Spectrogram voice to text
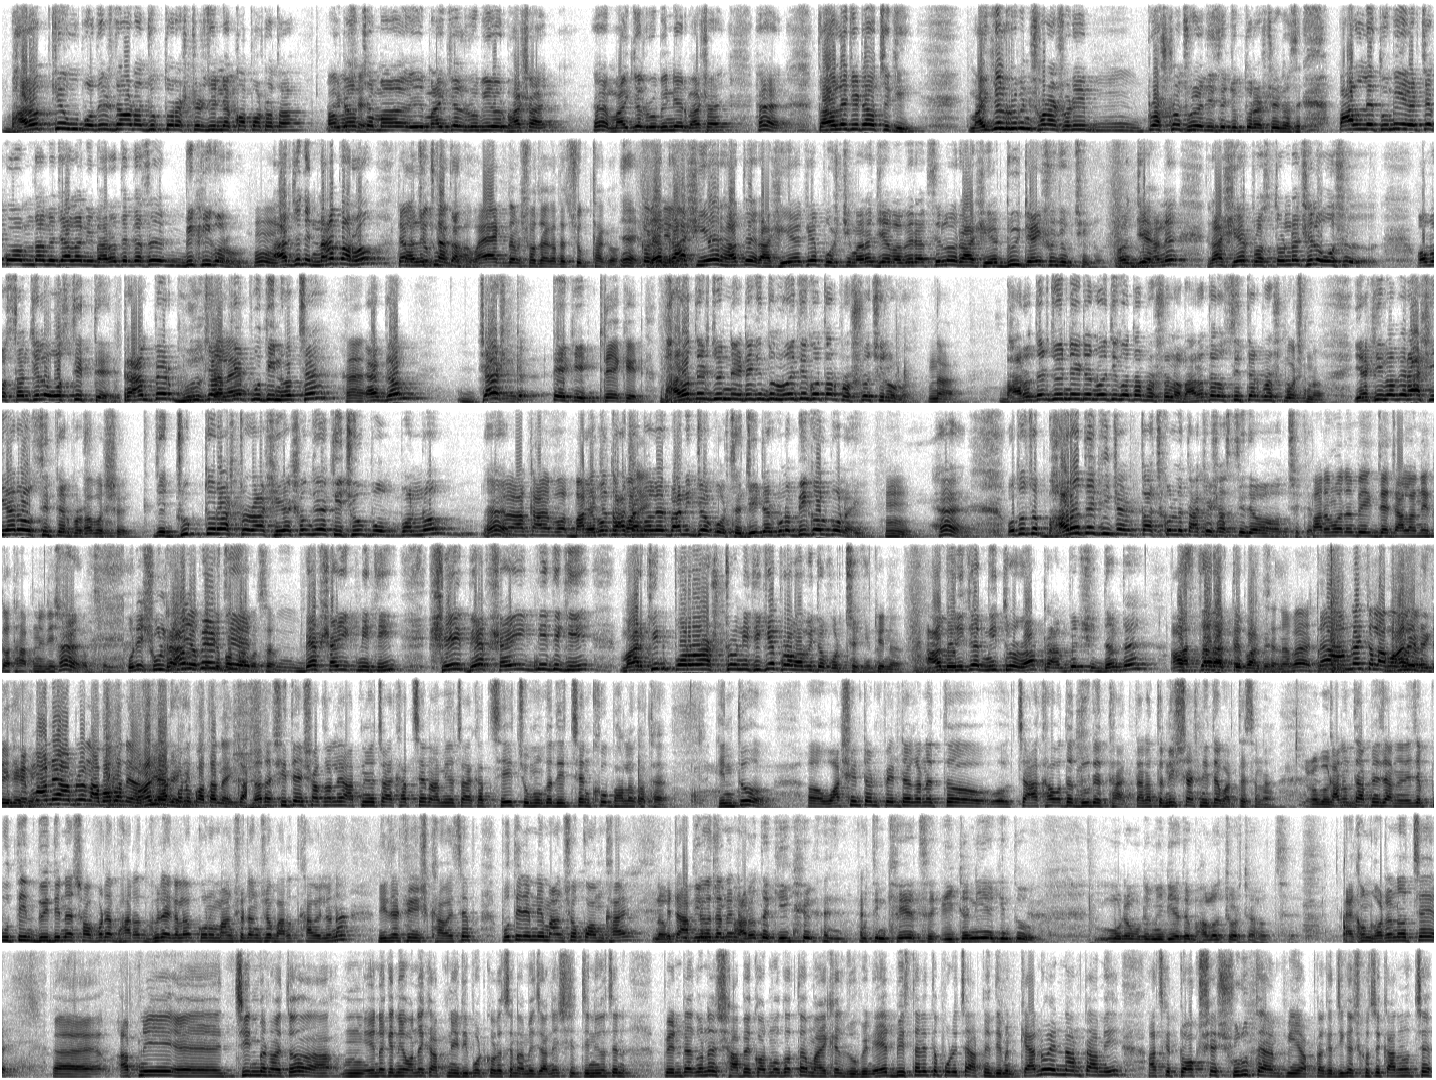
ভারতকে উপদেশ দেওয়াটা যুক্তরাষ্ট্রের জন্য কপটতা। এটা হচ্ছে মাইকেল রুবিওর ভাষায়। হ্যাঁ মাইকেল রুবিনের ভাষায়। হ্যাঁ তাহলে যেটা হচ্ছে কি মাইকেল রুবিন সরাসরি প্রশ্ন ছুড়ে দিয়েছে যুক্তরাষ্ট্রের কাছে। পারলে তুমি এর চেয়ে কম দামে জ্বালানি ভারতের কাছে বিক্রি করো। আর যদি না পারো তাহলে চুপ থাকো একদম সোজা কথা চুপ থাকো। হ্যাঁ, রাশিয়ার হাতে রাশিয়াকে পশ্চিমারা যেভাবে রাখছিল রাশিয়ার দুইটাই সুযোগ ছিল। যেখানে রাশিয়ার প্রস্তনটা ছিল অবস্থান ছিল অস্তিত্বে। ট্রাম্পের ভুল চালে- পুতিন হচ্ছে হ্যাঁ। একদম just take it take it ভারতের জন্য এটা কিন্তু নৈতিকতার প্রশ্ন ছিল না। না। ভারতের জন্য এটা নৈতিকতার প্রশ্ন না ভারতের অস্তিত্বের প্রশ্ন। প্রশ্ন। একইভাবে রাশিয়ারও অস্তিত্বের প্রশ্ন। অবশ্যই। যে যুক্তরাষ্ট্র রাশিয়ার সঙ্গে কিছু পণ্য হ্যাঁ। কাঁচামালের বাণিজ্য করছে যেটার কোনো বিকল্প নাই। হুম। হ্যাঁ অথচ ভারতে কি কাজ করলে তাকে শাস্তি দেওয়া হচ্ছে পারমাণবিক যে জ্বালানির কথা আপনি নিশ্চয় হ্যাঁ। বলছেন উনি শুল্ক ব্যবসায়িক নীতি সেই ব্যবসায়িক নীতি কি মার্কিন পররাষ্ট্র নীতিকে প্রভাবিত করছে কিনা। আমেরিকার মিত্ররা ট্রাম্পের সিদ্ধান্তে আস্থা রাখতে পারবে পারছে না। আমরাই তো লাভবান। দেখেন? মানে আমরা লাভবান আছি মানে কোনো কথা নাই দাদা শীতের সকালে আপনিও চা খাচ্ছেন আমিও চা খাচ্ছি চুমুকে দিচ্ছেন খুব ভালো কথা কিন্তু ওয়াশিংটন পেন্টাগনের তো চা খাওয়া তো দূরে থাক তারা তো নিঃশ্বাস নিতে পারতেছে না। কারণ তো আপনি জানেন যে পুতিন দুই দিনের সফরে ভারত ঘুরে গেল কোনো মাংস টাংস ভারত খাওয়াইলো না নিরামিষ খাওয়াইছে। পুতিন এমনি মাংস কম খায় এটা আপনিও জানেন। ভারতে কি পুতিন খেয়েছে এইটা নিয়ে কিন্তু মোটামুটি মিডিয়াতে ভালো চর্চা হচ্ছে। এখন ঘটনা হচ্ছে আপনি চিনবেন হয়তো এনাকে নিয়ে অনেক আপনি রিপোর্ট করেছেন, আমি জানি। তিনি হচ্ছেন পেন্টাগনের সাবেক কর্মকর্তা মাইকেল রুবিন। এর বিস্তারিত পরিচয় আপনি দেবেন। কেন এর নামটা আমি আজকে টক শেষ শুরুতে আমি আপনাকে জিজ্ঞেস করছি? কারণ হচ্ছে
